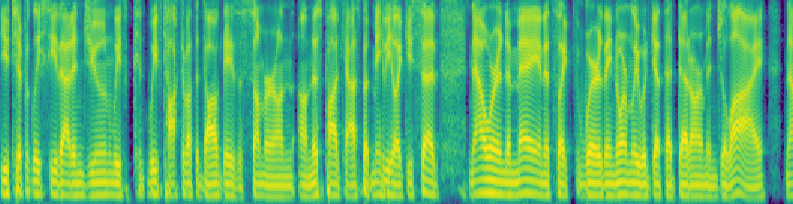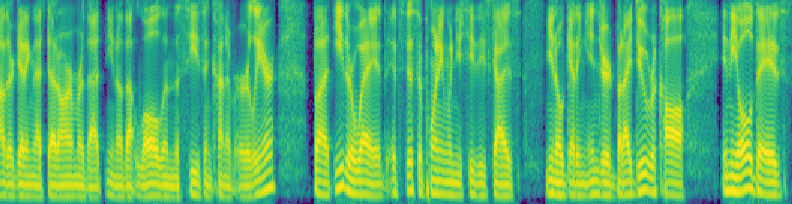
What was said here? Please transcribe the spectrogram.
you typically see that in June. We've we've talked about the dog days of summer on on this podcast, but maybe like you said, now we're into May and it's like where they normally would get that dead arm in July. Now they're getting that dead arm or that you know that lull in the season kind of earlier. But either way, it's disappointing when you see these guys, you know, getting injured. But I do recall in the old days,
